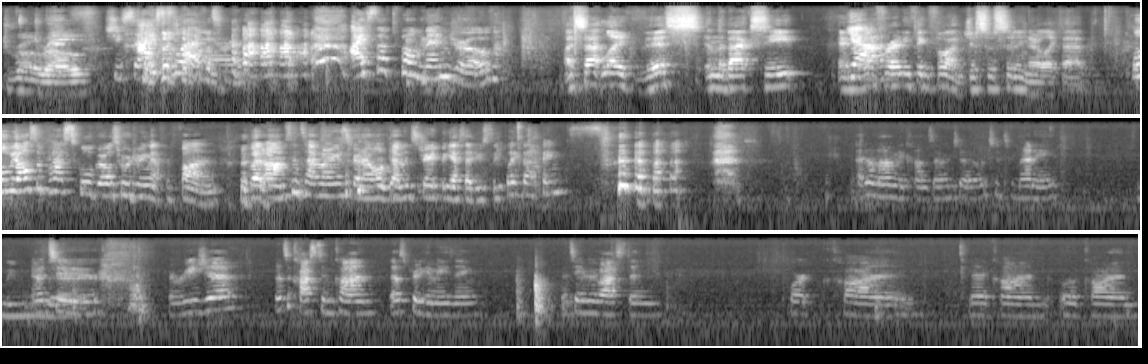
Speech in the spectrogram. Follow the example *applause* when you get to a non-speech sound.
Drove. Drove. She said I I *laughs* slept. I slept while men drove. I sat like this in the back seat, and Yeah. not for anything fun. Just was sitting there like that. Well, we also passed schoolgirls who were doing that for fun. But um, *laughs* since I'm wearing a skirt, I won't demonstrate. But yes, I do sleep like that. Thanks. *laughs* *laughs* I don't know how many cons I went to. I went to too many. I went to Arisia. I went to Costume Con. That was pretty amazing. I went to Anime Boston. Port Con. Kineticon. Otakon.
